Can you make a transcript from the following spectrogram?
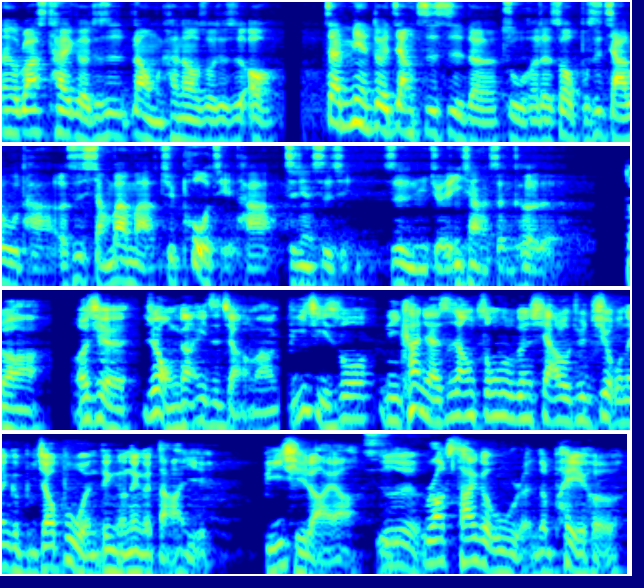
那个 Rocks Tiger 就是让我们看到说，就是哦，在面对这样自私的组合的时候，不是加入他，而是想办法去破解他这件事情，是你觉得印象很深刻的。对啊，而且就像我们刚刚一直讲的嘛，比起说你看起来是让中路跟下路去救那个比较不稳定的那个打野，比起来啊，是就是 Rox Tiger 五人的配合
